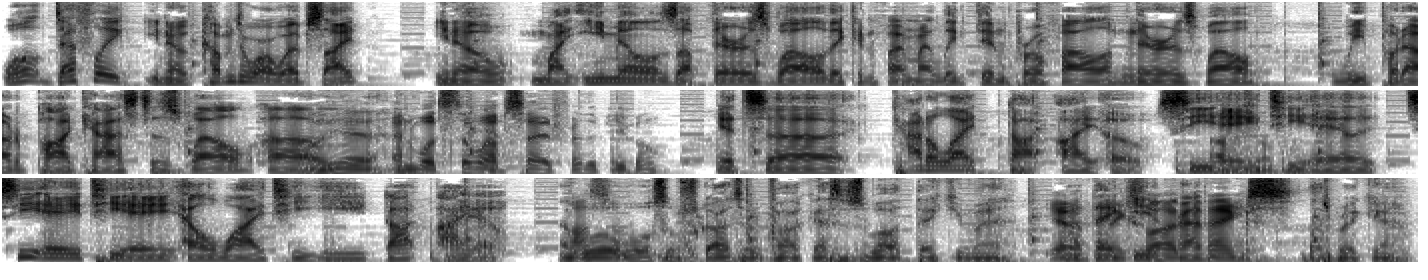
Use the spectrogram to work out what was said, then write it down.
Well, definitely, you know, come to our website. You know, my email is up there as well. They can find my LinkedIn profile up mm-hmm. there as well. We put out a podcast as well. Um, oh, yeah. And what's the website for the people? It's uh, catalyte.io. C A T A C A T A L Y T E dot I O. And we'll, we'll subscribe to the podcast as well. Thank you, man. Yeah, Well, thank thanks you for having me. Thanks. Let's break in.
